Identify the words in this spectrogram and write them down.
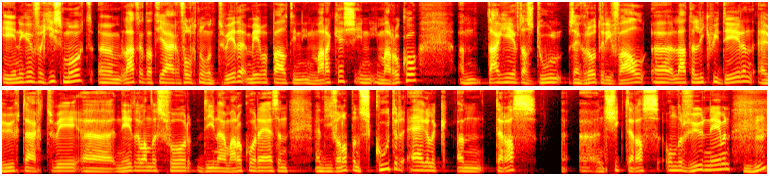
enige vergismoord. Um, later dat jaar volgt nog een tweede, meer bepaald in, in Marrakesh, in, in Marokko. Um, Taghi heeft als doel zijn grote rivaal uh, laten liquideren. Hij huurt daar twee uh, Nederlanders voor die naar Marokko reizen en die van op een scooter eigenlijk een terras, uh, een chic terras onder vuur nemen. -hmm.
